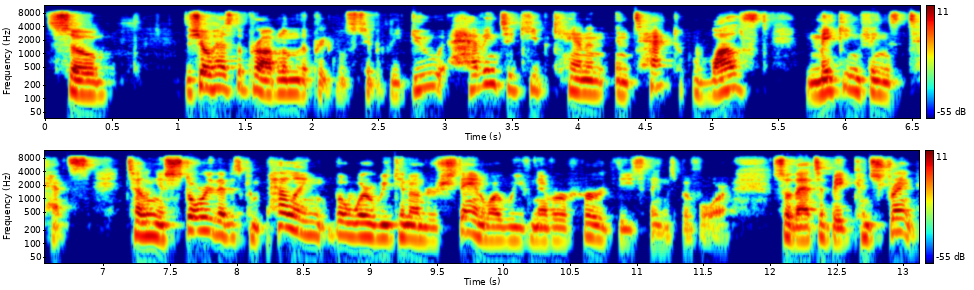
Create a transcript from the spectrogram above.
so the show has the problem the prequels typically do, having to keep canon intact whilst making things tense, telling a story that is compelling, but where we can understand why we've never heard these things before. So that's a big constraint.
